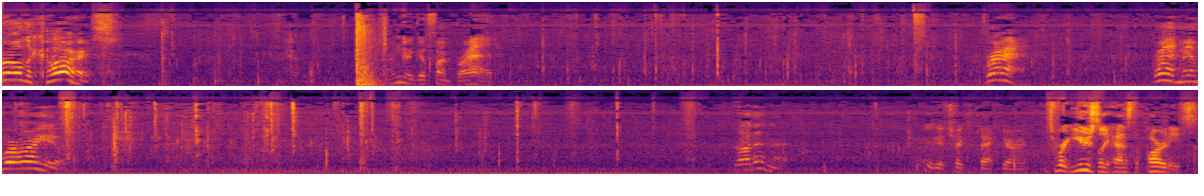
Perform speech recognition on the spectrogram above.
Where are all the cars? I'm gonna go find Brad. Brad! Brad, man, where are you? Not in there. I'm gonna go check the backyard. It's where it usually has the parties.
